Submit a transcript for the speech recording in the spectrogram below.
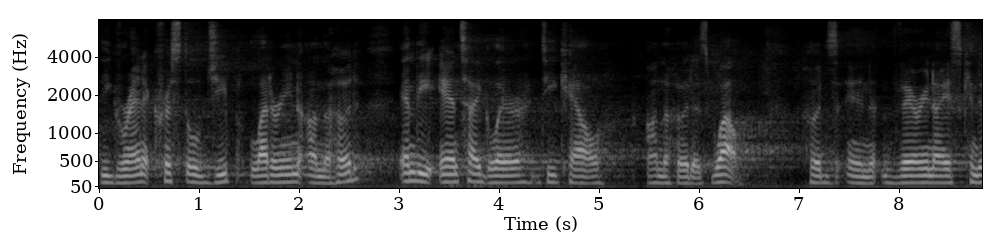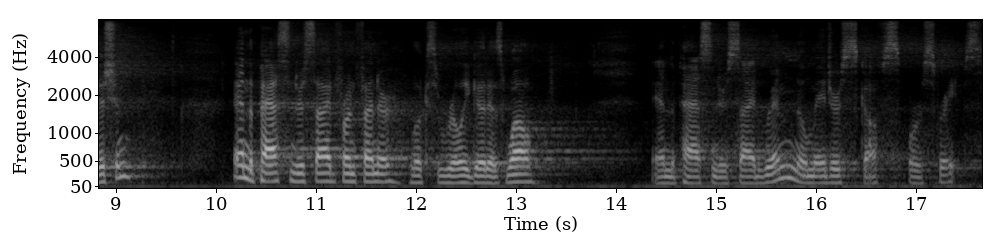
the granite crystal Jeep lettering on the hood, and the anti-glare decal on the hood as well. Hood's in very nice condition. And the passenger side front fender looks really good as well. And the passenger side rim, no major scuffs or scrapes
